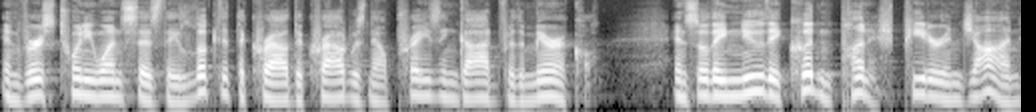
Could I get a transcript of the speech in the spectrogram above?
And verse 21 says, They looked at the crowd. The crowd was now praising God for the miracle. And so they knew they couldn't punish Peter and John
